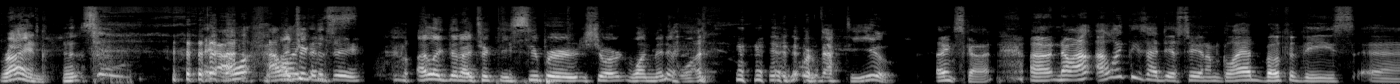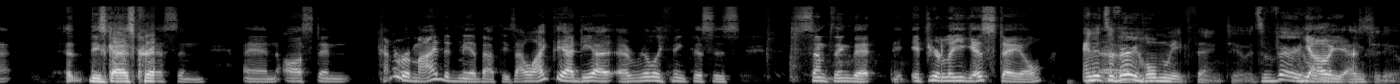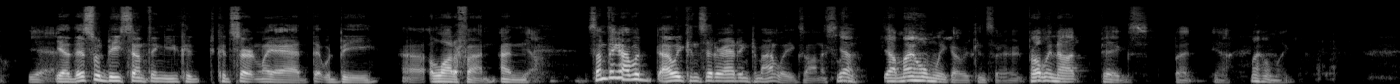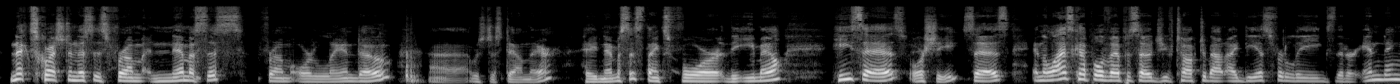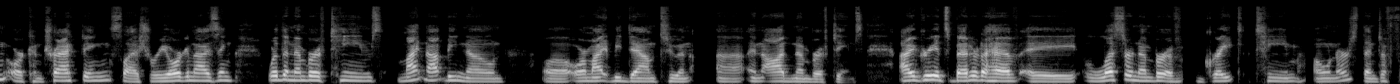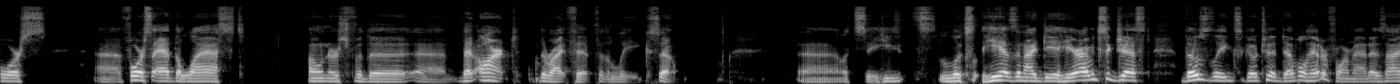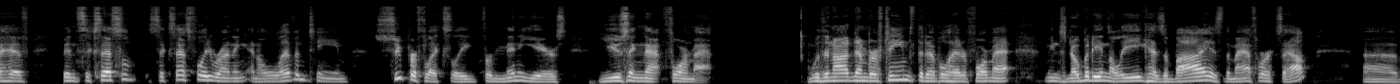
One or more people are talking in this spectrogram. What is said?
Ryan, Hey, I, li- I like took them this- too. I like that I took the super short one minute one. we're back to you. Thanks, Scott. Uh, no, I, I like these ideas too, and I'm glad both of these uh, these guys, Chris and and Austin, kind of reminded me about these. I like the idea. I, I really think this is something that if your league is stale, And it's a very Um, home league thing too. It's a very Yeah, oh, league yes. thing to do. Yeah. yeah, this would be something you could could certainly add. That would be uh, a lot of fun and Yeah. something I would I would consider adding to my leagues. Honestly, Yeah. Yeah. My home league, I would consider it. Probably not pigs, but yeah, my home league. Next question. This is from Nemesis from Orlando. Uh, I was just down there. Hey, Nemesis, thanks for the email. He says, or she says, in the last couple of episodes, you've talked about ideas for leagues that are ending or contracting slash reorganizing, where the number of teams might not be known uh, or might be down to an uh, an odd number of teams. I agree. It's better to have a lesser number of great team owners than to force uh, force add the last owners for the uh, that aren't the right fit for the league. So uh, let's see. He looks he has an idea here. I would suggest those leagues go to a double header format, as I have been successful successfully running an 11 team super flex league for many years using that format. With an odd number of teams, the double header format means nobody in the league has a buy as the math works out. Uh,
